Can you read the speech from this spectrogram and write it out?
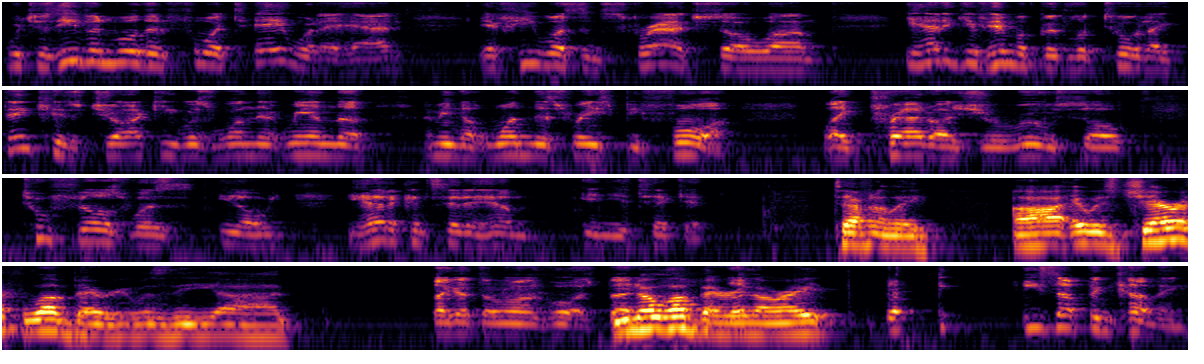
which is even more than Forte would have had if he wasn't scratched. So um, you had to give him a good look to it. I think his jockey was one that ran the, I mean, that won this race before, like Prat or Geroux. So Two Phil's was, you know, you had to consider him in your ticket. Definitely. Uh, it was Jareth Loveberry was the uh, I got the wrong horse. But you know Loveberry though, right? He's up and coming.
